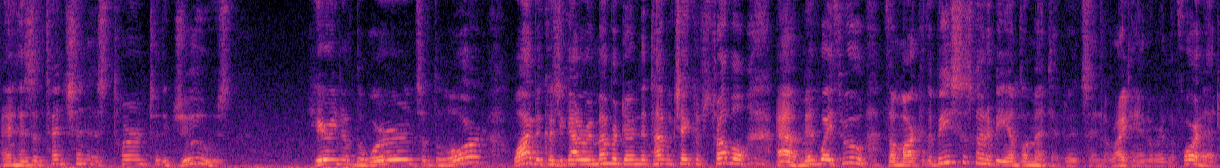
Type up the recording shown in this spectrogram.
and his attention is turned to the Jews, hearing of the words of the Lord. Why? Because you got to remember during the time of Jacob's trouble, uh, midway through, the mark of the beast is going to be implemented. It's in the right hand or in the forehead.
